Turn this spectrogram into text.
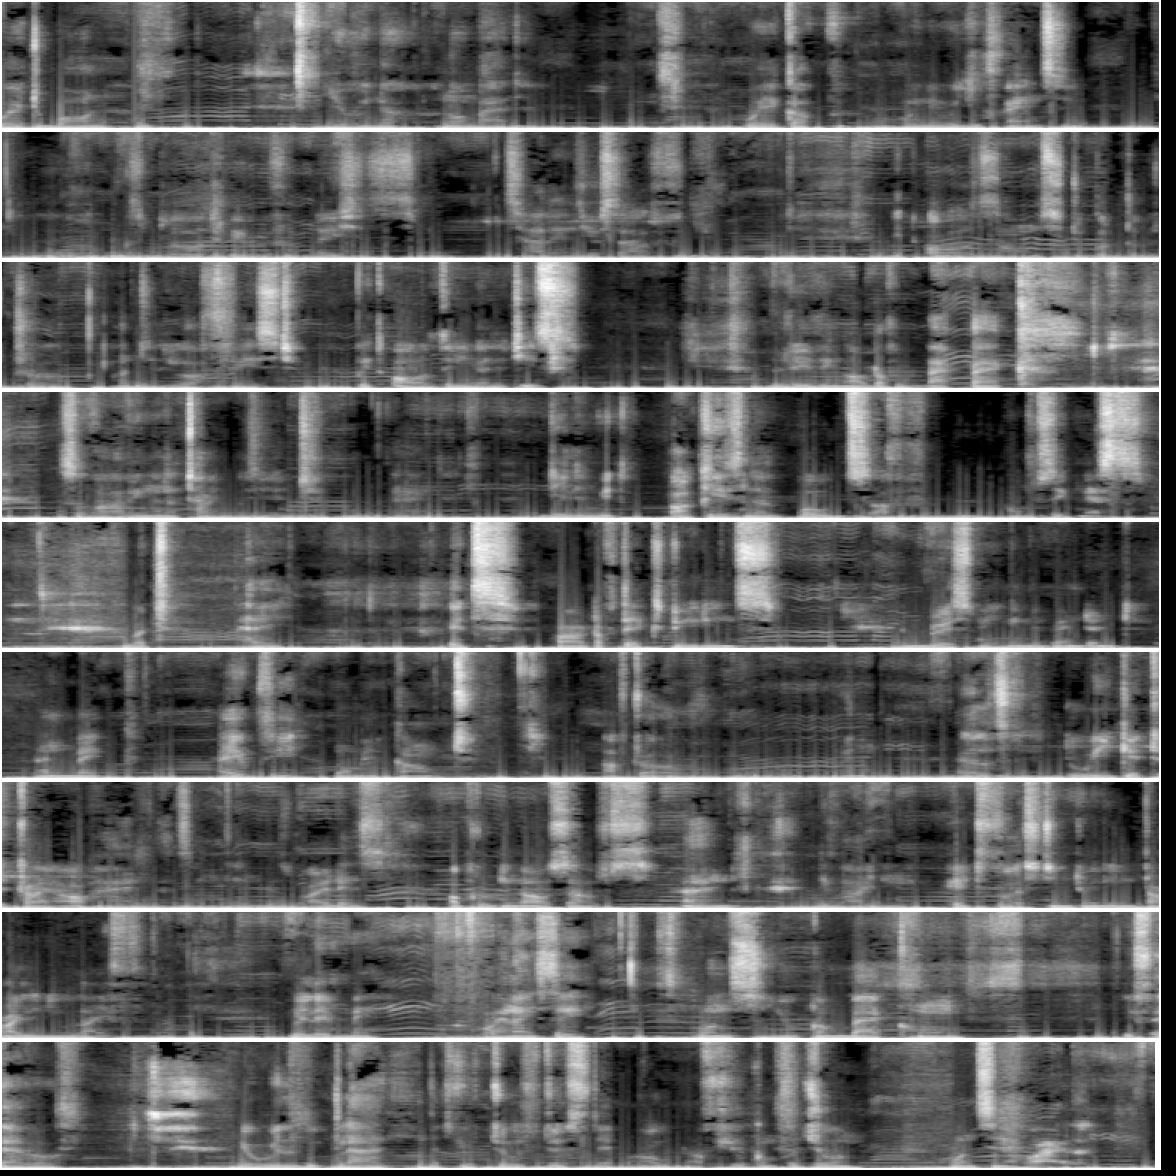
Can't to bond with you in a nomad. Wake up whenever you fancy. Explore the beautiful places. Challenge yourself. It all sounds too good to be true until you are faced with all the realities. Living out of a backpack, surviving on a tight budget, and dealing with occasional bouts of homesickness. But hey, it's part of the experience. Embrace being independent and make every moment count. After all, when else do we get to try our hand at something as wild as uprooting ourselves and dividing it first into an entirely new life? Believe me, when I say once you come back home, if ever, you will be glad that you chose to step out of your comfort zone once in a while.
